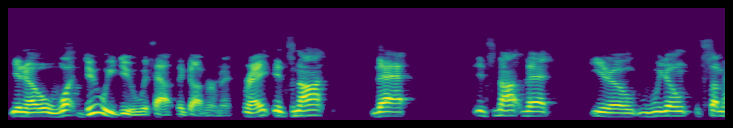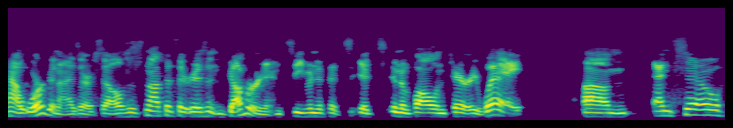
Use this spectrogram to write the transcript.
you know what do we do without the government right? It's not that it's not that you know we don't somehow organize ourselves. It's not that there isn't governance even if it's it's in a voluntary way. Um and so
